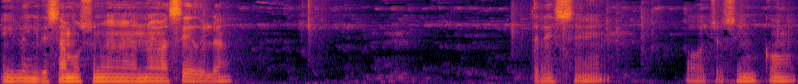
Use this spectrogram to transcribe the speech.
y le ingresamos una nueva cédula 13 85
